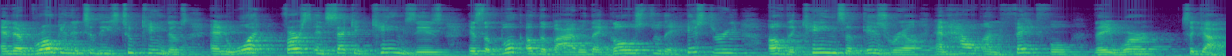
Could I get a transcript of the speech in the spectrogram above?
and they're broken into these two kingdoms. And what 1st and 2nd Kings is is a book of the Bible that goes through the history of the kings of Israel and how unfaithful they were to God.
